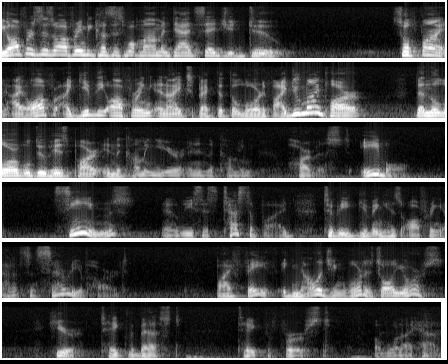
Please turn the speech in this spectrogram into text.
He offers his offering because it's what mom and dad said you do. So fine, I offer I give the offering and I expect that the Lord, if I do my part, then the Lord will do his part in the coming year and in the coming harvest. Abel seems, at least it's testified, to be giving his offering out of sincerity of heart, by faith, acknowledging, Lord, it's all yours. Here, take the best, take the first of what I have.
